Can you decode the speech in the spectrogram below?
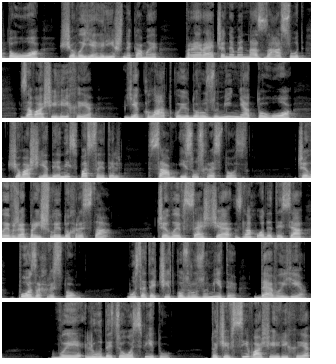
того, що ви є грішниками, приреченими на засуд за ваші гріхи, є кладкою до розуміння того, що ваш єдиний Спаситель сам Ісус Христос. Чи ви вже прийшли до Христа? Чи ви все ще знаходитеся поза Христом? Мусите чітко зрозуміти, де ви є. Ви люди цього світу. То чи всі ваші гріхи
